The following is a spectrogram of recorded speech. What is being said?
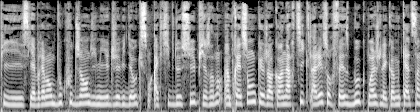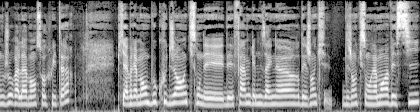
puis il y a vraiment beaucoup de gens du milieu de jeux vidéo qui sont actifs dessus, puis j'ai l'impression que genre quand un article arrive sur Facebook, moi je l'ai comme 4-5 jours à l'avance sur Twitter, puis il y a vraiment beaucoup de gens qui sont des, des femmes game designers, des gens qui, des gens qui sont vraiment investis.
